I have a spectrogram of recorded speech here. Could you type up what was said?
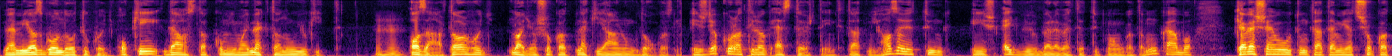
mert mi azt gondoltuk, hogy oké, okay, de azt akkor mi majd megtanuljuk itt. Uh-huh. Azáltal, hogy nagyon sokat nekiállunk dolgozni. És gyakorlatilag ez történt. Tehát mi hazajöttünk, és egyből belevetettük magunkat a munkába. Kevesen voltunk, tehát emiatt sokat,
